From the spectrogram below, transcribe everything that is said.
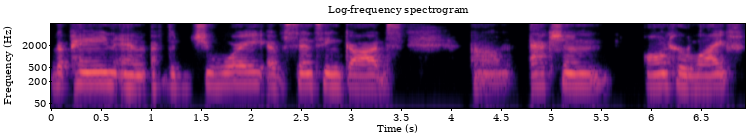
the pain and of the joy of sensing God's um, action on her life.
